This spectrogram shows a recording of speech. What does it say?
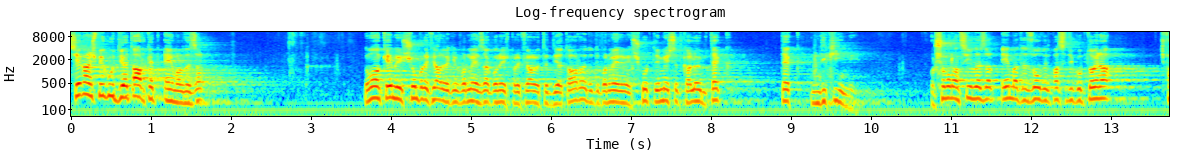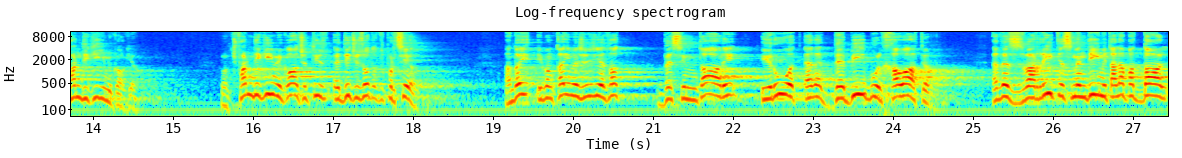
Që e kanë shpjegu dijetarët këtë emër vllezër Domethënë kemi shumë prej fjalëve që kemi përmendur zakonisht prej fjalëve të dijetarëve, do t'i përmendim shkurtimisht se të kalojmë tek tek ndikimi. Është shumë rëndësishme vëllazër emrat e Zotit pasi t'i kuptojna çfarë ndikimi ka kjo. Domethënë çfarë ndikimi ka që ti e di që Zoti të përcjell. Andaj Ibn Qayyim al-Xhevzije thot besimtari i ruhet edhe debibul khawatir, edhe zvarritjes mendimit ala pa dal.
